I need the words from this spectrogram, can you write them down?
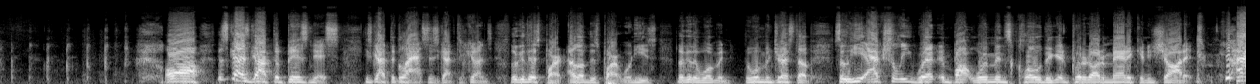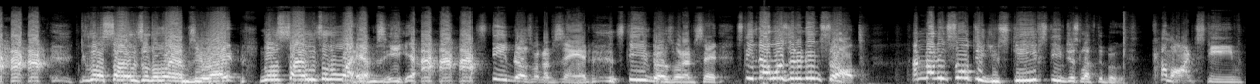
Oh, this guy's got the business. He's got the glasses, he's got the guns. Look at this part. I love this part when he's, look at the woman, the woman dressed up. So he actually went and bought women's clothing and put it on a mannequin and shot it. little silence of the lambsy, right? Little silence of the lambsy. Steve knows what I'm saying. Steve knows what I'm saying. Steve, that wasn't an insult. I'm not insulting you, Steve. Steve just left the booth. Come on, Steve.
